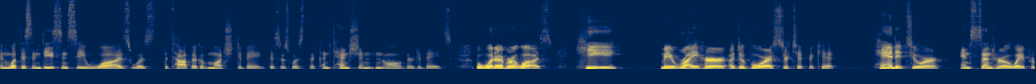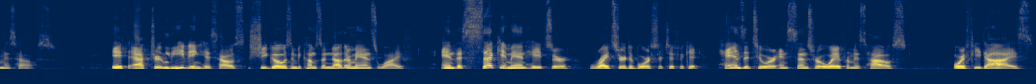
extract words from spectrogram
And what this indecency was, was the topic of much debate. This was the contention in all of their debates. But whatever it was, he may write her a divorce certificate, hand it to her, and send her away from his house. If after leaving his house she goes and becomes another man's wife, and the second man hates her, writes her a divorce certificate, hands it to her, and sends her away from his house, or if he dies,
